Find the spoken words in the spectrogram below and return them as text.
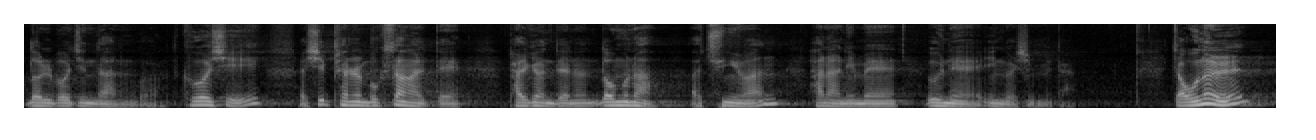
넓어진다는 것. 그것이 시편을 묵상할 때 발견되는 너무나 중요한 하나님의 은혜인 것입니다. 자, 오늘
